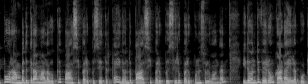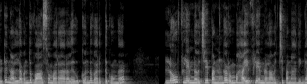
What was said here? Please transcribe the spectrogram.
இப்போ ஒரு ஐம்பது கிராம் அளவுக்கு பாசி பருப்பு சேர்த்துருக்கேன். இது வந்து பாசி பருப்பு சிறுபருப்புன்னு சொல்லுவாங்க. இதை வந்து வெறும் கடாயில் போட்டுட்டு நல்லா வந்து வாசம் வர அளவுக்கு வந்து வறுத்துக்கோங்க. லோ ஃப்ளேமில் வச்சே பண்ணுங்கள் ரொம்ப ஹை ஃப்ளேம்லலாம் வச்சு பண்ணாதீங்க.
